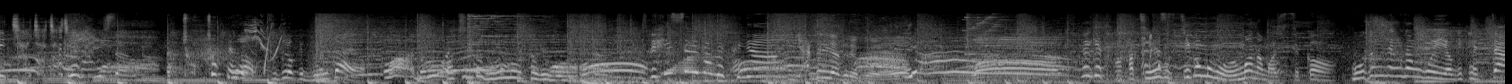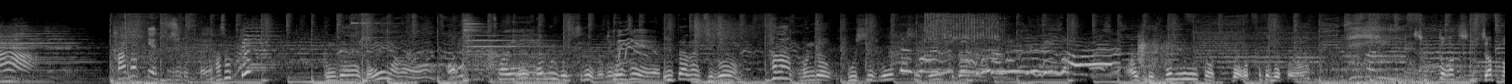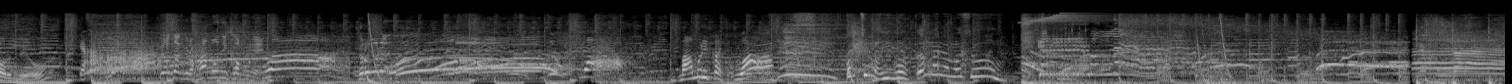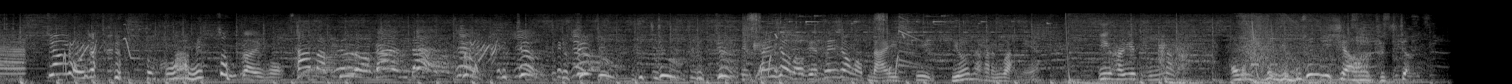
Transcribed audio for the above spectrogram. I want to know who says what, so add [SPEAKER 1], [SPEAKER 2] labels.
[SPEAKER 1] 살이 차차차차 나고 있어요.
[SPEAKER 2] 촉촉해서 부드럽게 녹아요. 와, 너무 맛있어. 진짜 노릇노릇하게 먹어.
[SPEAKER 1] 근데 흰쌀밥을 그냥
[SPEAKER 3] 야들야들해 보여. 와.
[SPEAKER 2] 세개다 같이 해서 찍어 먹으면 얼마나 맛있을까?
[SPEAKER 4] 모듬 생선구이 여기 대짜 다섯 개 주시겠어요?
[SPEAKER 2] 다섯 개?
[SPEAKER 5] 근데 너무 많아요.
[SPEAKER 4] 저희
[SPEAKER 5] 네, 세분 드시기 너무
[SPEAKER 4] 돼지예요.
[SPEAKER 5] 일단은 지금 하나 먼저 보시고 시고 그다음에 아, 그세 분이서 또 어떻게 됐어요?
[SPEAKER 3] 속도가 진짜 빠른데요? 뼈다귀로 하모니카 보네. 들어가라.
[SPEAKER 2] 마무리까지. 와!
[SPEAKER 5] 껍질 이거 뼈만 남았어.
[SPEAKER 2] 취향이 오셨어요. 와, 미쳤다, 이거.
[SPEAKER 4] 사막 들어간다.
[SPEAKER 2] 텐션업이야, 텐션업.
[SPEAKER 6] 나이 씨 기어나가는 거 아니에요?
[SPEAKER 1] 이 가게 돈 나가.
[SPEAKER 6] 어머 이게 무슨 짓이야 저 진짜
